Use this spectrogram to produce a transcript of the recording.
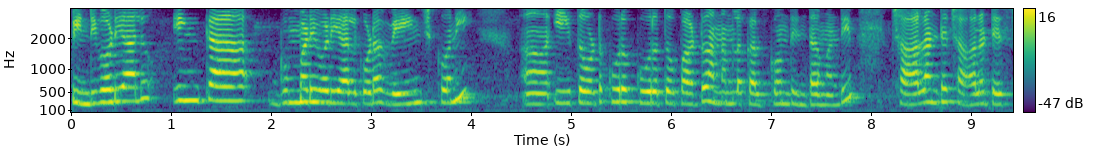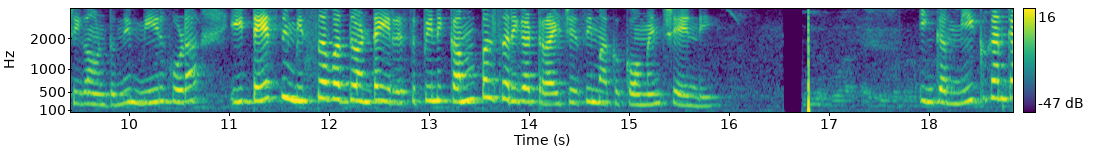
పిండి వడియాలు ఇంకా గుమ్మడి వడియాలు కూడా వేయించుకొని ఈ తోటకూర కూరతో పాటు అన్నంలో కలుపుకొని తింటామండి. చాలా అంటే చాలా టేస్టీగా ఉంటుంది. మీరు కూడా ఈ టేస్ట్ని మిస్ అవ్వద్దు అంటే ఈ రెసిపీని కంపల్సరీగా ట్రై చేసి మాకు కామెంట్ చేయండి. ఇంకా మీకు కనుక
